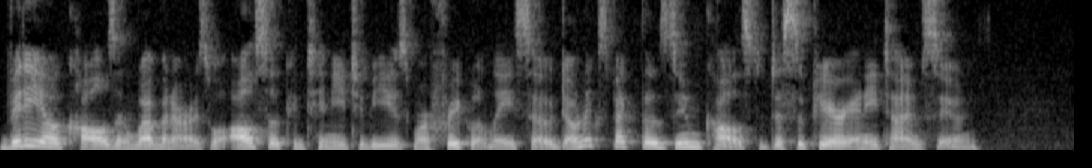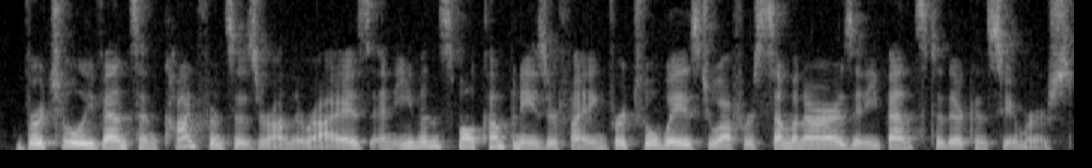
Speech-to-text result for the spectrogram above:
Video calls and webinars will also continue to be used more frequently, so don't expect those Zoom calls to disappear anytime soon. Virtual events and conferences are on the rise, and even small companies are finding virtual ways to offer seminars and events to their consumers.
